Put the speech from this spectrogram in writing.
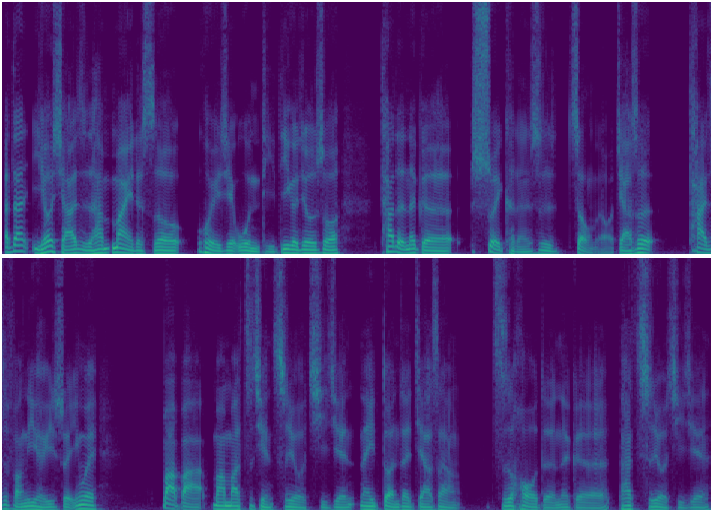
啊，但以后小孩子他卖的时候会有一些问题，第一个就是说他的那个税可能是重的哦。假设他还是房地合一税，因为爸爸妈妈之前持有期间那一段，再加上之后的那个他持有期间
